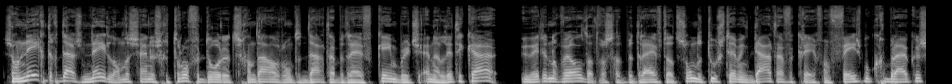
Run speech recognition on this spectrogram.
Zo'n 90.000 Nederlanders zijn dus getroffen door het schandaal... rond het databedrijf Cambridge Analytica. U weet het nog wel, dat was dat bedrijf dat zonder toestemming data verkreeg van Facebook-gebruikers.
